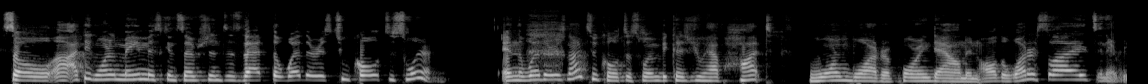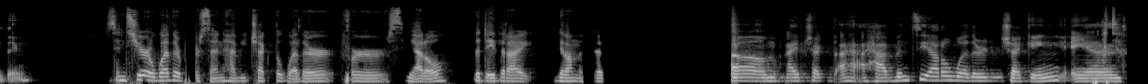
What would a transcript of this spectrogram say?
so uh, I think one of the main misconceptions is that the weather is too cold to swim. And the weather is not too cold to swim because you have hot, warm water pouring down and all the water slides and everything. Since you're a weather person, have you checked the weather for Seattle the day that I get on the ship? Um, I've checked. I have been Seattle weather checking, and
